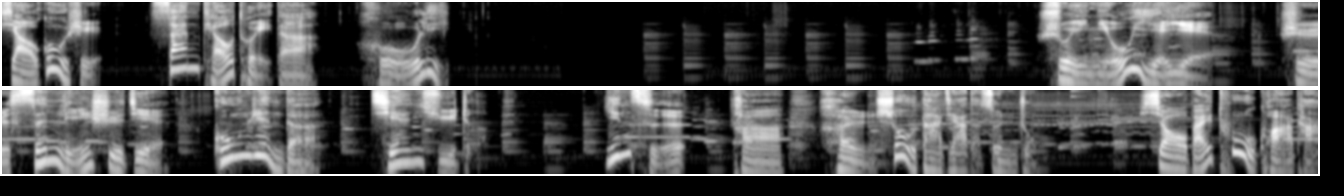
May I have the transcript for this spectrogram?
小故事：三条腿的狐狸。水牛爷爷是森林世界公认的谦虚者，因此他很受大家的尊重。小白兔夸他：“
